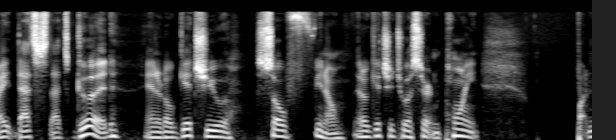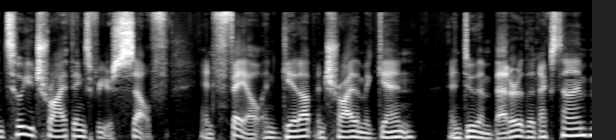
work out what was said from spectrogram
right? That's that's good and it'll get you so you know it'll get you to a certain point but until you try things for yourself and fail and get up and try them again and do them better the next time,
